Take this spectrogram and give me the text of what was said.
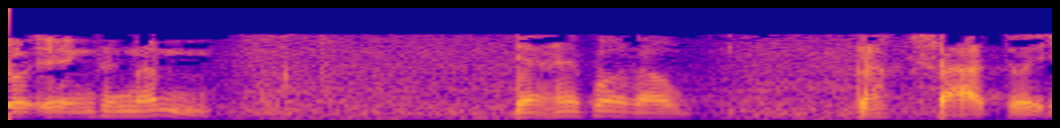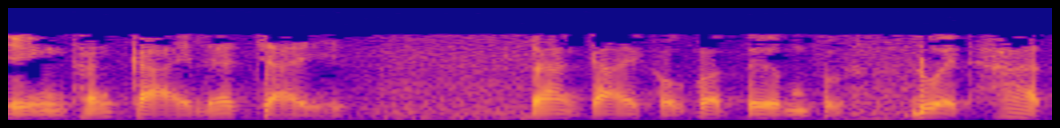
ตัวเองทั้งนั้น อย่าให้พวกเรารักษาตัวเองทั้งกายและใจ ร่างกายเขาก็เติมด้วยธาตุ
